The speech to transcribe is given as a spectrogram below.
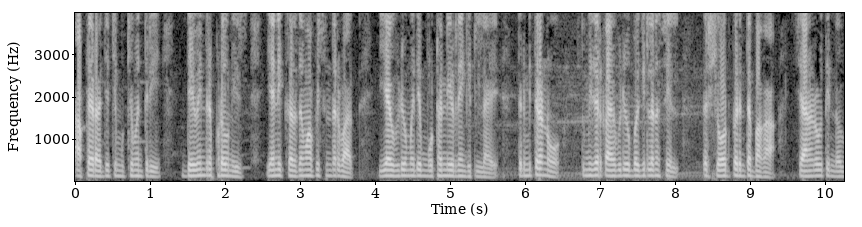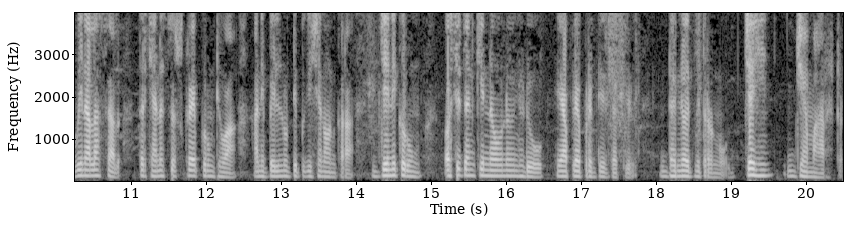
आपल्या राज्याचे मुख्यमंत्री देवेंद्र फडणवीस यांनी कर्जमाफी संदर्भात या व्हिडिओमध्ये मोठा निर्णय घेतलेला आहे. तर मित्रांनो तुम्ही जर काय व्हिडिओ बघितला नसेल तर शेवटपर्यंत बघा. चॅनलवरती नवीन आला असाल तर चॅनल सबस्क्राईब करून ठेवा आणि बेल नोटिफिकेशन ऑन करा. जेणेकरून असेच आणखी नवनवीन व्हिडिओ हे आपल्यापर्यंत जातील. धन्यवाद मित्रांनो. जय हिंद जय महाराष्ट्र.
